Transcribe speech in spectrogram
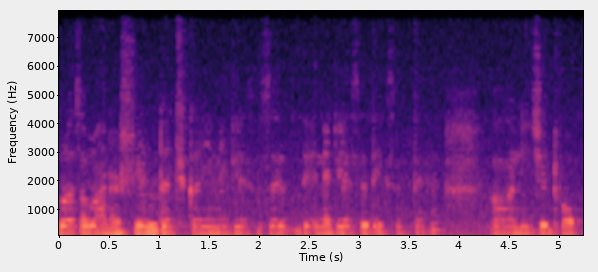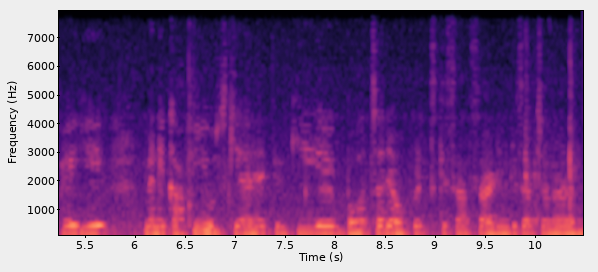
थोड़ा सा महाराष्ट्रियन टच का ये नेकलेस है नेकलेस है देख सकते हैं। आ, नीचे ड्रॉप है। ये मैंने काफ़ी यूज़ किया है क्योंकि ये बहुत सारे आउटफिट्स के साथ साड़ियों के साथ चला रहा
